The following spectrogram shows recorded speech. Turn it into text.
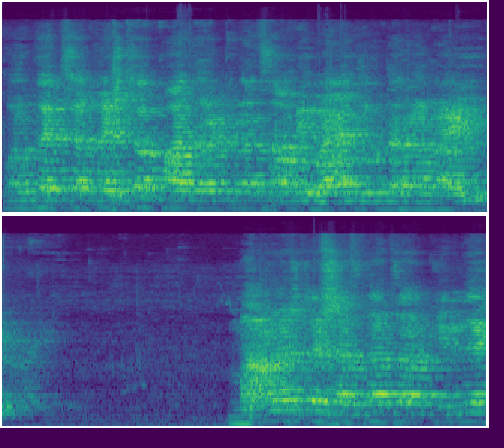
पंकजचा कष्ट पाच हजार आम्ही वाया देऊ धरणार नाही. महाराष्ट्र शासनाचा किल्ले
